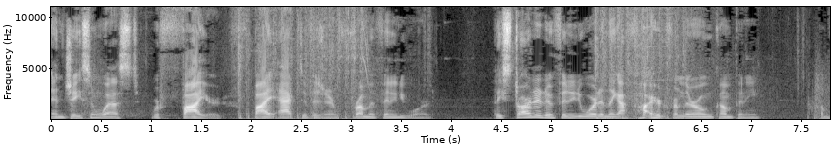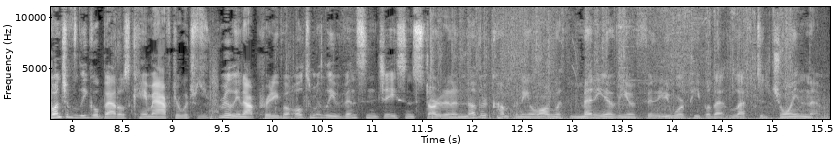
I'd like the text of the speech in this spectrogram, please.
and Jason West, were fired by Activision from Infinity Ward. They started Infinity Ward and they got fired from their own company. A bunch of legal battles came after, which was really not pretty, but ultimately Vince and Jason started another company along with many of the Infinity Ward people that left to join them.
